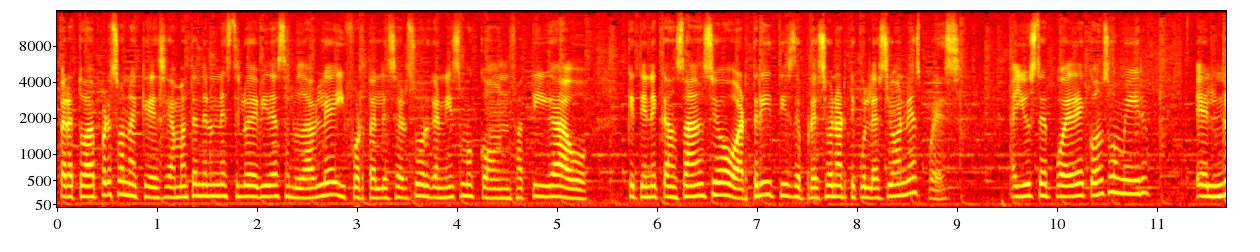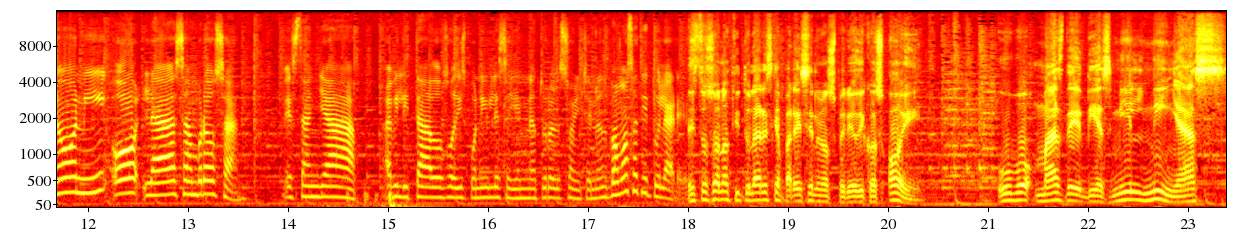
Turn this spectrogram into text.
para toda persona que desea mantener un estilo de vida saludable y fortalecer su organismo con fatiga o que tiene cansancio o artritis, depresión, articulaciones, pues ahí usted puede consumir el noni o la zambrosa. Están ya habilitados o disponibles ahí en Natural Sunshine. Nos vamos a titulares. Estos son los titulares que aparecen en los periódicos hoy. Hubo más de 10.000 niñas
